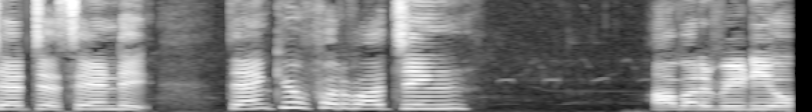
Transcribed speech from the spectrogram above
షేర్ చేసేయండి. Thank you for watching our video.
